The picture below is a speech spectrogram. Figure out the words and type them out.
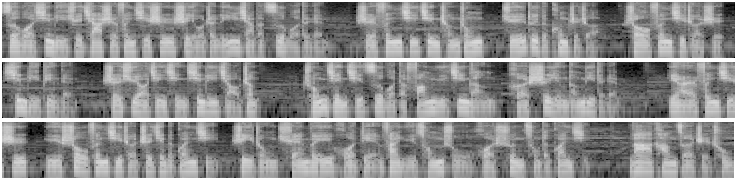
自我心理学家是分析师是有着理想的自我的人。是分析进程中绝对的控制者，受分析者是心理病人，是需要进行心理矫正、重建其自我的防御机能和适应能力的人。因而，分析师与受分析者之间的关系是一种权威或典范与从属或顺从的关系。拉康则指出，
